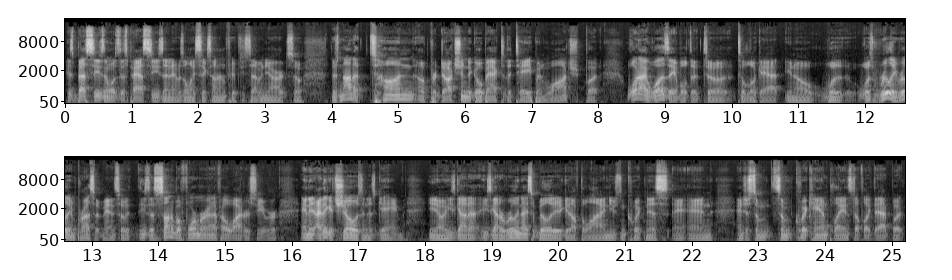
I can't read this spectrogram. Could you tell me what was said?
his best season was this past season. It was only 657 yards. So there's not a ton of production to go back to the tape and watch. But what I was able to to, to look at, you know, was was really really impressive, man. So he's the son of a former NFL wide receiver, and it, I think it shows in his game. You know, he's got a he's got a really nice ability to get off the line using quickness and and, and just some some quick hand play and stuff like that. But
